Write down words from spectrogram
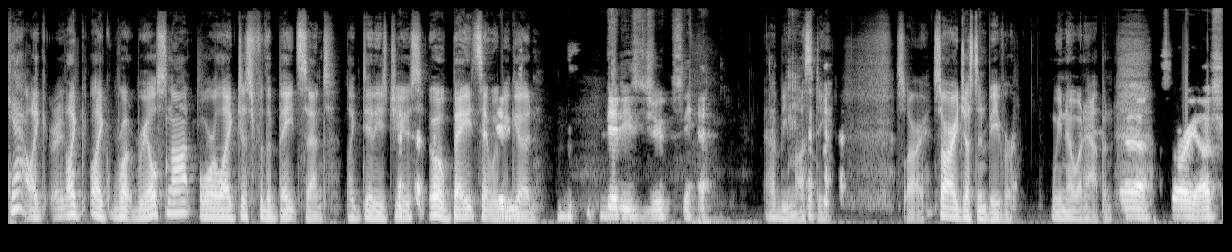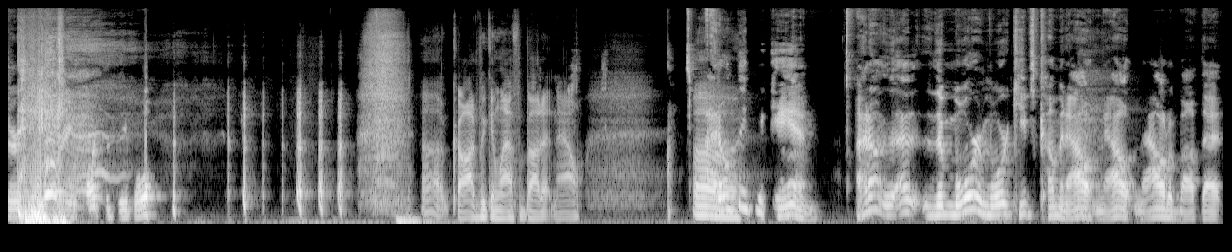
yeah, like like like what real snot or like just for the bait scent, like Diddy's juice. oh, bait scent would be good. Diddy's juice. Yeah. That'd be musty. sorry, sorry, Justin Bieber. We know what happened. Yeah, sorry, Usher. sorry, of people. oh God, we can laugh about it now. I Uh, don't think we can. I don't. I, the more and more keeps coming out and out and out about that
